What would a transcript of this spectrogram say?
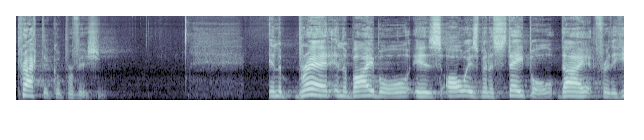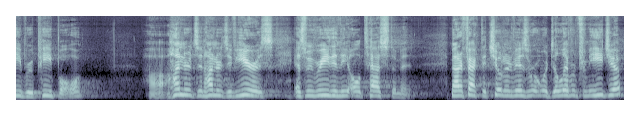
Practical provision. In the bread in the Bible is always been a staple diet for the Hebrew people. Uh, hundreds and hundreds of years as we read in the Old Testament. Matter of fact, the children of Israel were delivered from Egypt.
